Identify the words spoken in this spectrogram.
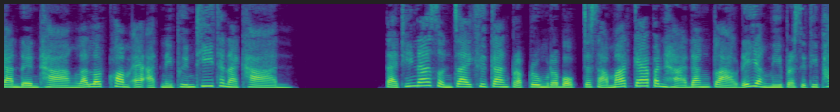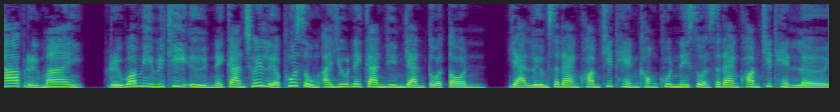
การเดินทาง และลดความแออัดในพื้นที่ธนาคารแต่ที่น่าสนใจคือการปรับปรุงระบบจะสามารถแก้ปัญหาดังกล่าวได้อย่างมีประสิทธิภาพหรือไม่ หรือว่ามีวิธีอื่นในการช่วยเหลือผู้สูงอายุในการยืนยันตัวตน อย่าลืมแสดงความคิดเห็นของคุณในส่วนแสดงความคิดเห็นเลย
